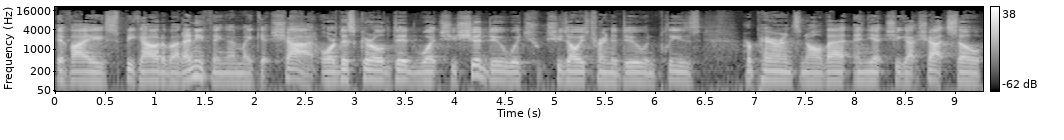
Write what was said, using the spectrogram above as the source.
if I speak out about anything, I might get shot. Or this girl did what she should do, which she's always trying to do, and please her parents and all that, and yet she got shot. So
